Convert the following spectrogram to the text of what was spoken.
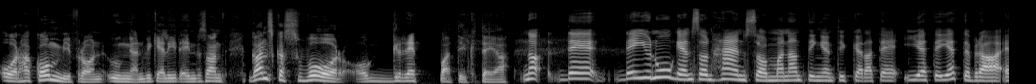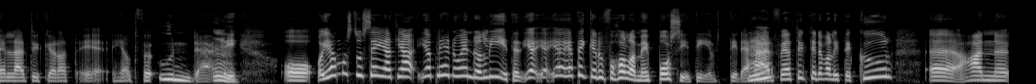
år har kommit från Ungern, vilket är lite intressant. Ganska svår att greppa tyckte jag. Nå, det, det är ju nog en sån här som man antingen tycker att det är jätte, jättebra eller tycker att det är helt för underlig. Mm. Och, och jag måste nog säga att jag, jag blev nog ändå lite, jag, jag, jag tänker nog förhålla mig positivt till det här, Mm. för jag tyckte det var lite kul. Eh, han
